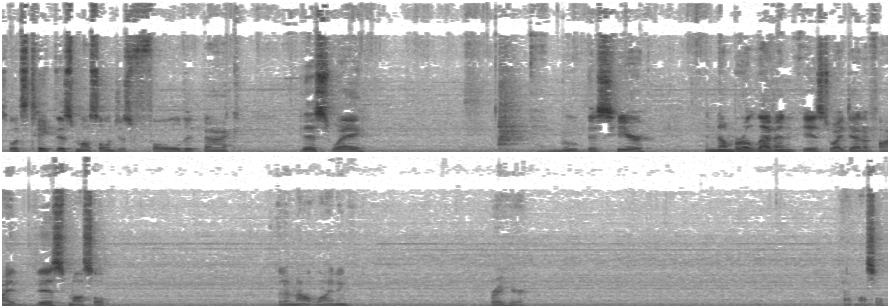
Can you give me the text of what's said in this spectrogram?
So let's take this muscle and just fold it back this way and move this here. And number 11 is to identify this muscle that I'm outlining right here. That muscle.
